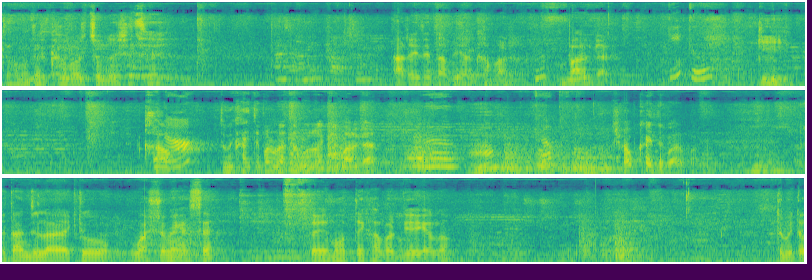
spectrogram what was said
তো আমাদের খাবার চলে এসেছে। আর এই যে তাবিয়ার খাবার বার্গার। কি খাও। তুমি খাইতে পারবে এত বড় একটা বার্গার? হুম? সব খাইতে পারবা। তো তানজিলা একটু ওয়াশরুমে গেছে তো এই মুহূর্তে খাবার দিয়ে গেল। তুমি তো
